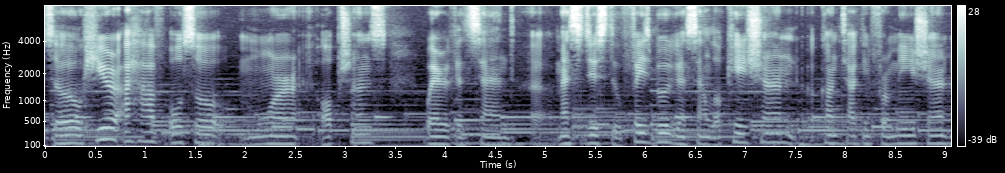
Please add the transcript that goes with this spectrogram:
So here I have also more options where you can send uh, messages to Facebook, you can send location, contact information,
